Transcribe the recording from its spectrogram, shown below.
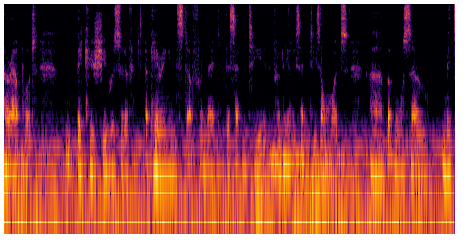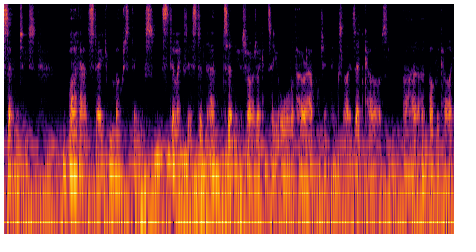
her output, because she was sort of appearing in stuff from the the 70s, from the early 70s onwards, uh, but more so mid 70s. By that stage, most things still exist, and, and, certainly, as far as I can see, all of her output in things like Z Cars uh, and Public Eye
